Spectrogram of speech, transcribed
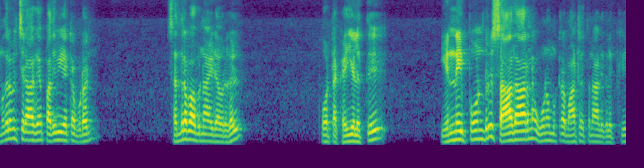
முதலமைச்சராக பதவியேற்றவுடன் சந்திரபாபு நாயுடு அவர்கள் போட்ட கையெழுத்து என்னை போன்று சாதாரண ஊனமுற்ற மாற்றுத்திறனாளிகளுக்கு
